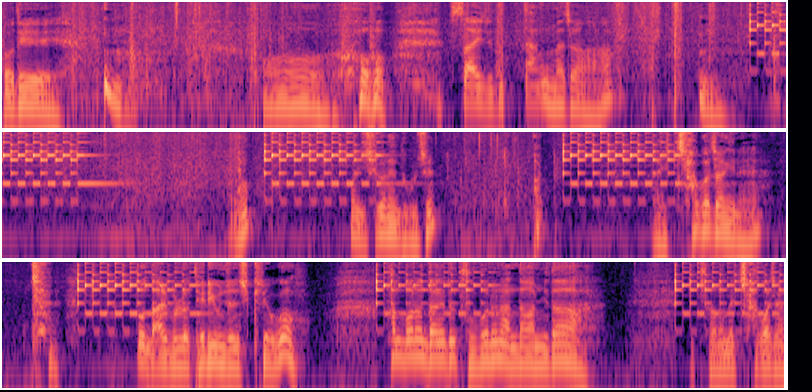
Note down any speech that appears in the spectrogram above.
어디, 음. 오, 사이즈도 딱 맞아. 음. 어? 아, 이 시간에 누구지? 아, 차 과장이네. 또 날 불러 대리운전 시키려고? 한 번은 당해도 두 번은 안 당합니다. 저놈의 차 과장,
